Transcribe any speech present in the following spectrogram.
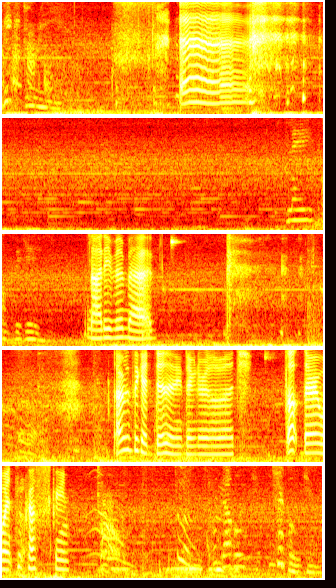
Victory. Not even mad. I don't think I did anything really much. Oh, there I went across the screen. Double. Triple kill.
